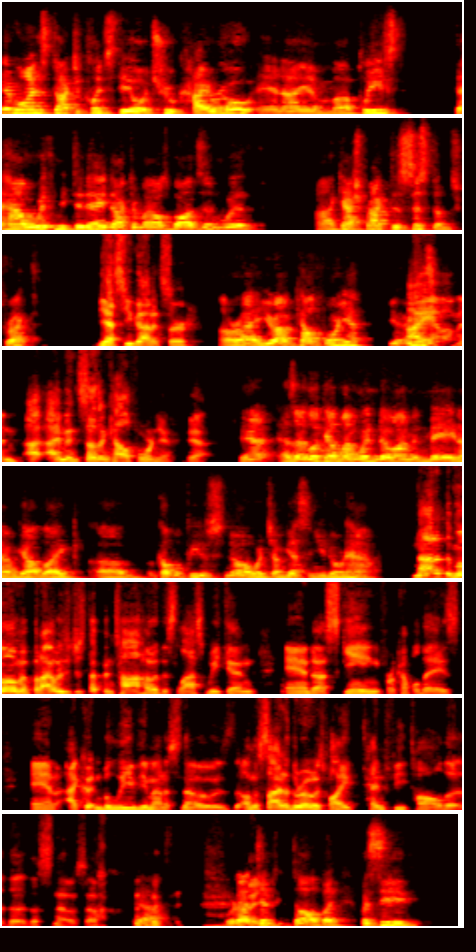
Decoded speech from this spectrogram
Hey everyone, it's Dr. Clint Steele at True Chiro, and I am uh, pleased to have with me today Dr. Miles Bodzin with uh, Cash Practice Systems, correct? Yes, you got it, sir. All right, you're out in California? You're, I am. I'm in, I, am in Southern California. Yeah. Yeah, as I look out my window, I'm in Maine. I've got like um, a couple feet of snow, which I'm guessing you don't have. Not at the moment, but I was just up in Tahoe this last weekend and uh, skiing for a couple days, and I couldn't believe the amount of snow. It was, on the side of the road, it was probably ten feet tall. The the, the snow. So yeah, we're not but, ten feet tall, but but see,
